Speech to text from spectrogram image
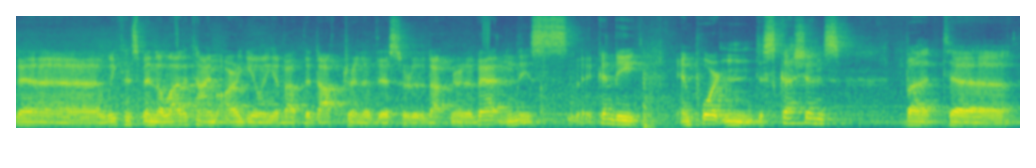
that, we can spend a lot of time arguing about the doctrine of this or the doctrine of that, and these can be important discussions. But uh,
